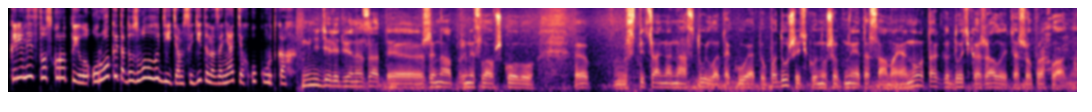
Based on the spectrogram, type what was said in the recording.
Керівництво скоротило уроки та дозволило дітям сидіти на заняттях у куртках. Ну, недели две назад э, жена принесла в школу э, специально на стуло такую эту подушечку, ну, чтобы не это самое. Ну, так дочка жалуется, что прохладно,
